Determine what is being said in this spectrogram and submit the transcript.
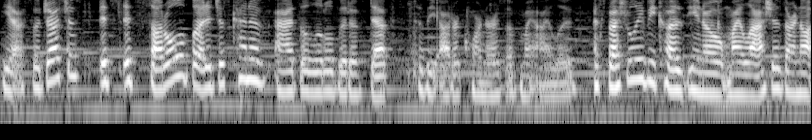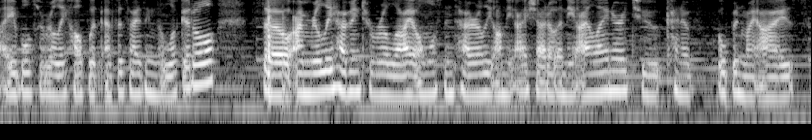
Yeah, so that just, it's, it's subtle, but it just kind of adds a little bit of depth to the outer corners of my eyelid. Especially because, you know, my lashes are not able to really help with emphasizing the look at all, so I'm really having to rely almost entirely on the eyeshadow and the eyeliner to kind of open my eyes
